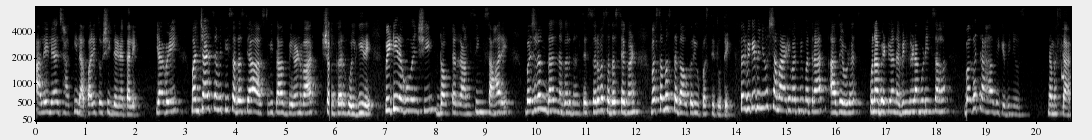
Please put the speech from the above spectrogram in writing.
आलेल्या झाकीला पारितोषिक देण्यात आले. यावेळी पंचायत समिती सदस्य Asmita Biranwar Shankar Holgire P T Raghuvanshi doctor Ramsingh Sahare Bajrang Dal नगरधनचे सर्व सदस्यगण व समस्त गावकरी उपस्थित होते. तर विकेबी न्यूजच्या मराठी बातमीपत्रात आज एवढंच. पुन्हा भेटूया नवीन घडामोडींसह. बघत राहा विकेबी न्यूज. नमस्कार.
